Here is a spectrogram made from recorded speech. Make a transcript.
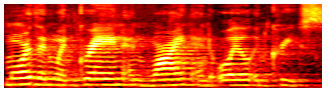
more than when grain and wine and oil increase.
